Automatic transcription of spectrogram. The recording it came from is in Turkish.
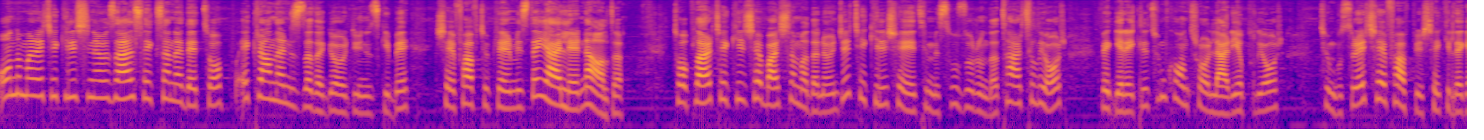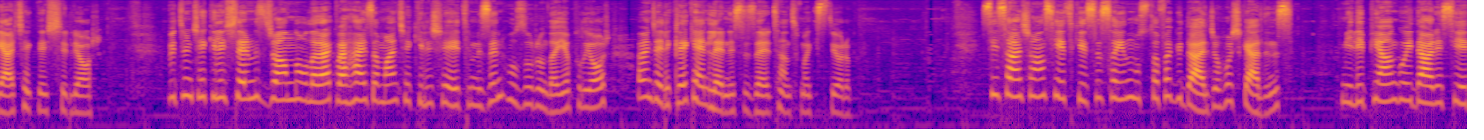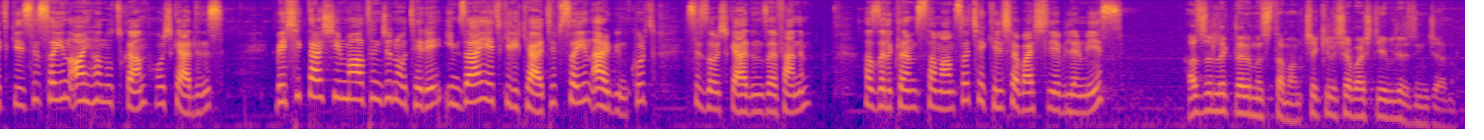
10 numara çekilişine özel 80 adet top, ekranlarınızda da gördüğünüz gibi şeffaf tüplerimizde yerlerini aldı. Toplar çekilişe başlamadan önce çekiliş heyetimiz huzurunda tartılıyor ve gerekli tüm kontroller yapılıyor. Tüm bu süreç şeffaf bir şekilde gerçekleştiriliyor. Bütün çekilişlerimiz canlı olarak ve her zaman çekiliş heyetimizin huzurunda yapılıyor. Öncelikle kendilerini sizlere tanıtmak istiyorum. Sisal Şans Yetkilisi Sayın Mustafa Güdelci, hoş geldiniz. Milli Piyango İdaresi Yetkilisi Sayın Ayhan Utkan, hoş geldiniz. Beşiktaş 26. Noteri İmza Yetkili Katip Sayın Ergün Kurt, siz de hoş geldiniz efendim. Hazırlıklarımız tamamsa çekilişe başlayabilir miyiz? Hazırlıklarımız tamam. Çekilişe başlayabiliriz İnce Hanım.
